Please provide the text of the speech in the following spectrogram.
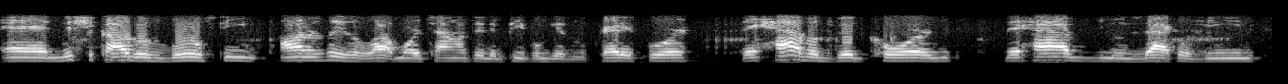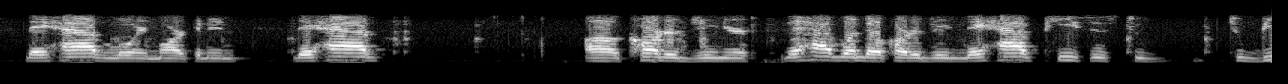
And this Chicago's Bulls team, honestly, is a lot more talented than people give them credit for. They have a good core. They have, you know, Zach LaVine. They have Lauri Markkanen. They have uh, Carter Jr. They have Wendell Carter Jr. They have pieces to to be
